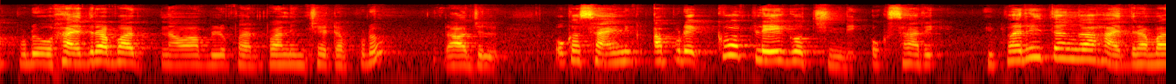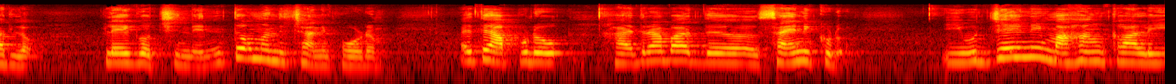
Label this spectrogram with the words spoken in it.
అప్పుడు హైదరాబాద్ నవాబులు పరిపాలించేటప్పుడు రాజులు ఒక సైనిక అప్పుడు ఎక్కువ ప్లేగ్ వచ్చింది. ఒకసారి విపరీతంగా హైదరాబాద్లో ప్లేగ్ వచ్చింది. ఎంతోమంది చనిపోవడం. అయితే అప్పుడు హైదరాబాద్ సైనికుడు ఈ ఉజ్జయిని మహంకాళి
